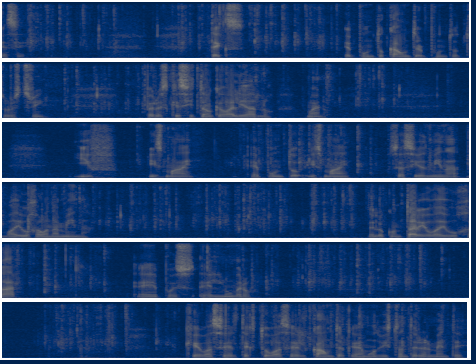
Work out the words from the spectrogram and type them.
ya sé. Text e punto counter punto string. Pero es que sí tengo que validarlo. Bueno. If is mine, e punto is mine. O sea, si es mina, va a dibujar una mina. De lo contrario, va a dibujar eh, pues el número. Va a ser el texto va a ser el counter que habíamos visto anteriormente.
